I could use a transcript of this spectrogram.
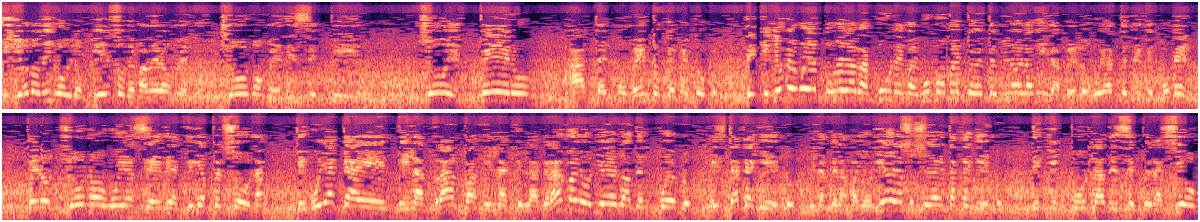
y yo lo digo y lo pienso de manera honesta. Yo no me desespero. Yo espero hasta el momento que me toque. De que yo me voy a poner la vacuna en algún momento determinado de la vida, me lo voy a tener que poner. Pero yo no voy a ser de aquella persona que voy a caer en la trampa en la que la gran mayoría de las del pueblo está cayendo, en la que la mayoría de la sociedad está cayendo, de que por la desesperación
